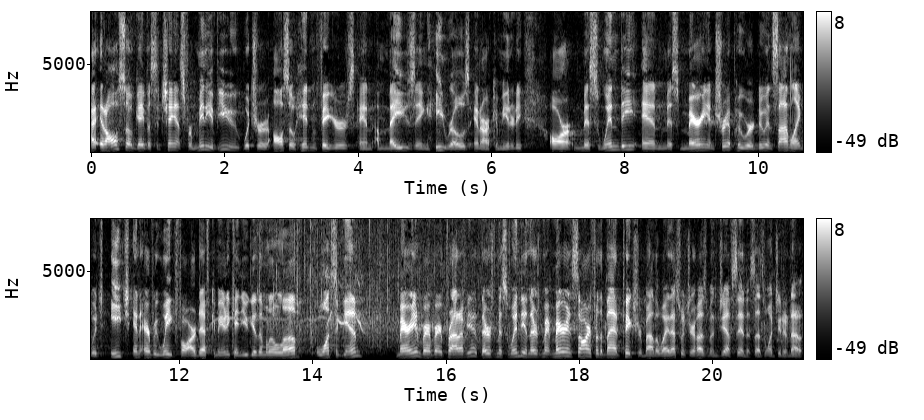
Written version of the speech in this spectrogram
it also gave us a chance for many of you, which are also hidden figures and amazing heroes in our community, are Miss Wendy and Miss Marion Tripp, who are doing sign language each and every week for our deaf community. Can you give them a little love once again? Marion, very, very proud of you. There's Miss Wendy, and there's Mar- Marion. Sorry for the bad picture, by the way. That's what your husband Jeff sent us. I want you to know.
